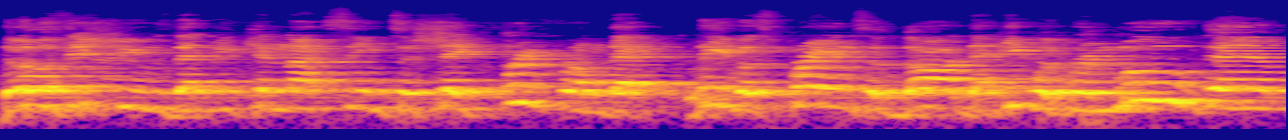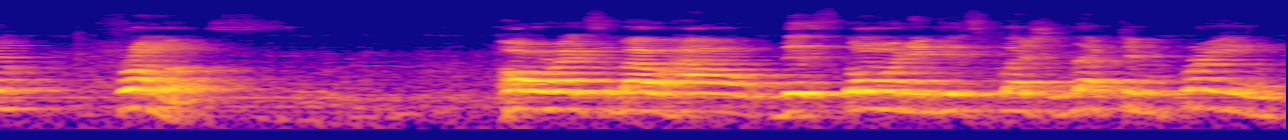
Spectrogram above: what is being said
Those issues that we cannot seem to shake free from that leave us praying to God that He would remove them from us. Paul writes about how this thorn in his flesh left him praying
